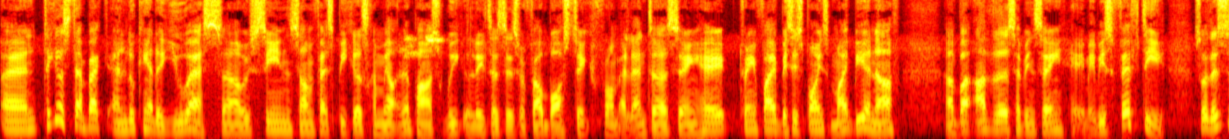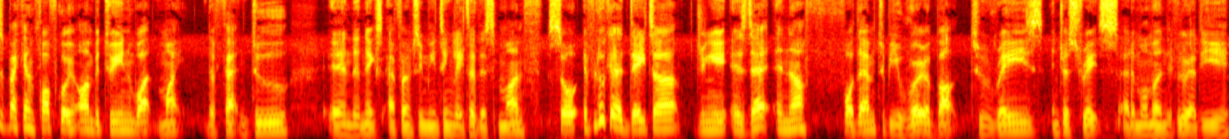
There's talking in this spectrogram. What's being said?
And taking a step back and looking at the US, uh, we've seen some Fed speakers coming out in the past week. The latest is Raphael Bostic from Atlanta saying, hey, 25 basis points might be enough. Uh, but others have been saying, hey, maybe it's 50. So this is back and forth going on between what might the Fed do in the next FOMC meeting later this month. So if you look at the data, Jingyi, is that enough for them to be worried about to raise interest rates at the moment? If you look at the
